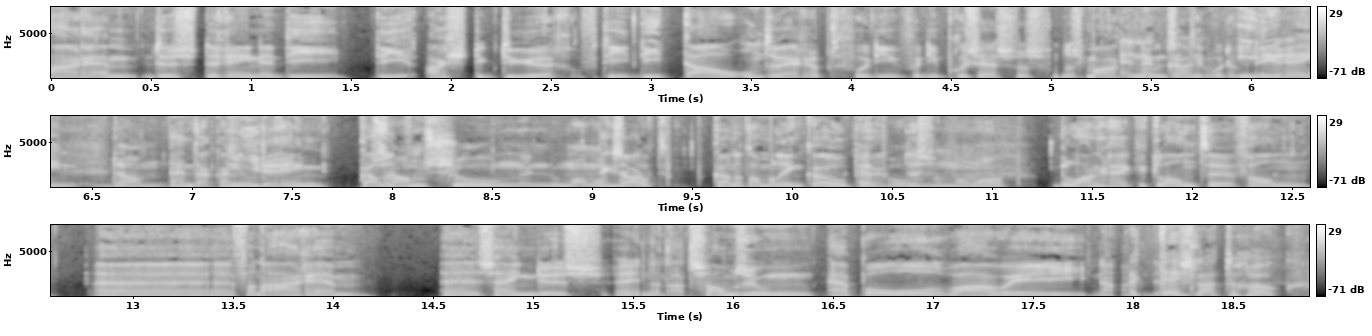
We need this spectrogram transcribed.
ARM, dus degene die die architectuur of die, die taal ontwerpt voor die, voor die processors van de smartphones. En dan kan iedereen dan. En daar kan iedereen. Kan Samsung, het, noem maar, exact, op. Kan het allemaal inkopen. Apple, dus noem maar op. Belangrijke klanten van, uh, van ARM uh, zijn dus uh, inderdaad Samsung, Apple, Huawei. Nou, Tesla toch ook?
